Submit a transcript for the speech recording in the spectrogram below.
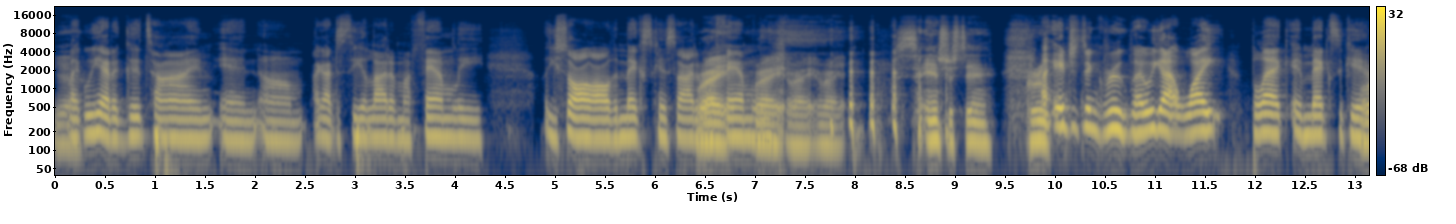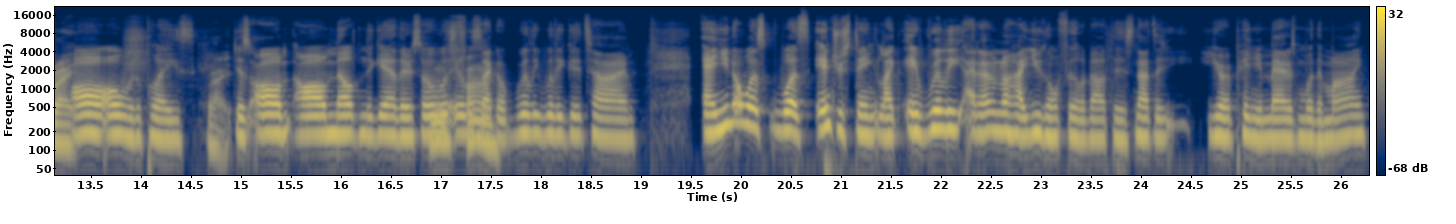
Yeah. Like we had a good time, and um, I got to see a lot of my family. You saw all the Mexican side of my family. right, right, right. it's an interesting group. An interesting group. Like we got white, black, and Mexican Right. all over the place, right. just all all melting together. So mm, it It was, was it was like a really really good time. And you know what's what's interesting? Like it really. And I don't know how you gonna feel about this. Not that your opinion matters more than mine.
